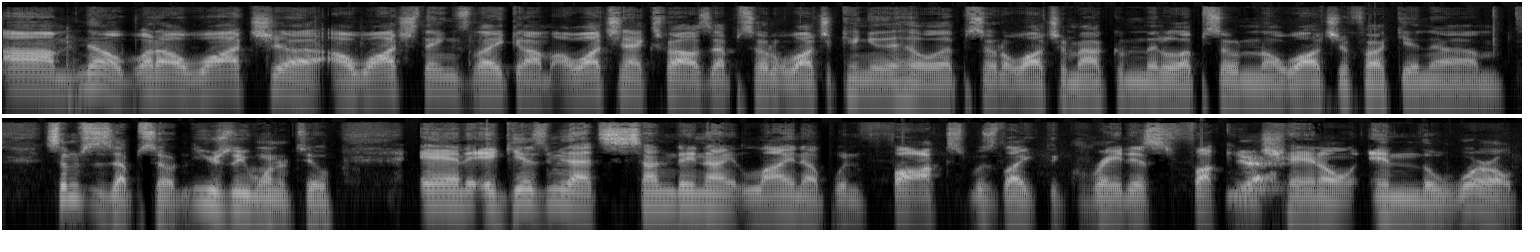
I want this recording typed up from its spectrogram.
Um, no, but I'll watch. Uh, I'll watch things like um, I'll watch an X Files episode. I'll watch a King of the Hill episode. I'll watch a Malcolm Middle episode, and I'll watch a fucking um Simpsons episode. Usually one or two, and it gives me that Sunday night lineup when Fox was like the greatest fucking Yeah. channel in the world,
